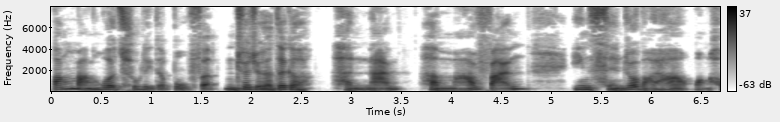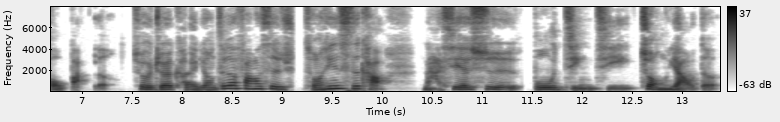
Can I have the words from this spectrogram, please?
帮忙或处理的部分，你却觉得这个很难很麻烦，因此你就把它往后摆了。所以我觉得可以用这个方式去重新思考哪些是不紧急重要的，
